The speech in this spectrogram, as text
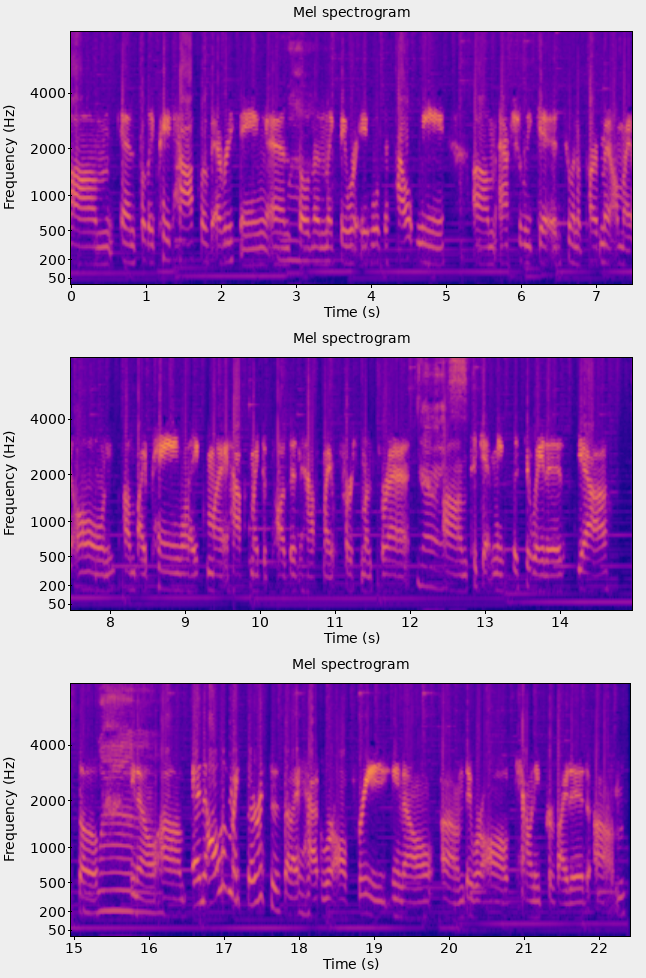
Um, and so they paid half of everything. And wow. so then, like, they were able to help me um, actually get into an apartment on my own um, by paying like my half my deposit and half my first month's rent nice. um, to get me situated. Yeah. So, wow. you know, um, and all of my services that I had were all free, you know, um, they were all county provided. Um,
